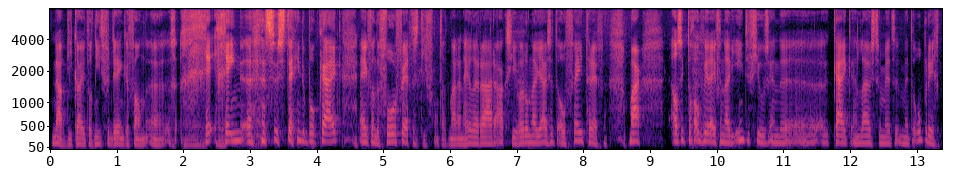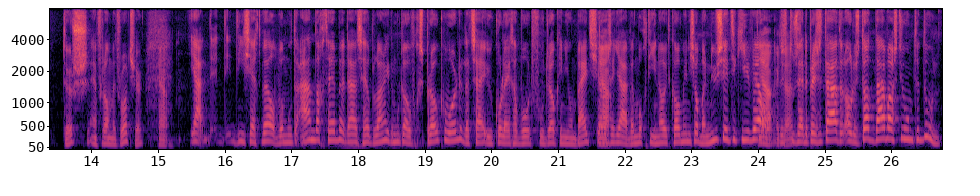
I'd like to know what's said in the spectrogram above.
Nou, die kan je toch niet verdenken van eh, ge- geen eh, sustainable kijk. Een van de voorvechters, die vond dat maar een hele rare actie. Waarom nou juist het OV treffen? Maar als ik toch ook weer even naar die interviews en de, eh, kijk en luister met, met de oprichters... en vooral met Roger... Ja. Ja, die zegt wel, we moeten aandacht hebben. Daar is heel belangrijk. Er moet over gesproken worden. Dat zei uw collega woordvoerder ook in die ontbijtshow. Ja. Ja. Zei, ja, we mochten hier nooit komen in de show. Maar nu zit ik hier wel. Ja, dus toen zei de presentator... oh, dus dat, daar was het u om te doen.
